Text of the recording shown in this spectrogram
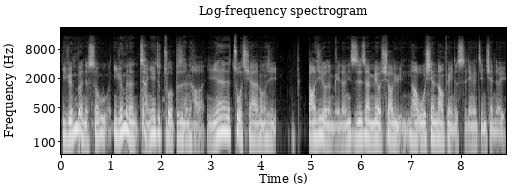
你原本的收入，你原本的产业就做的不是很好了，你现在在做其他的东西，搞一些有的没的，你只是在没有效率，然后无限浪费你的时间跟金钱而已。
